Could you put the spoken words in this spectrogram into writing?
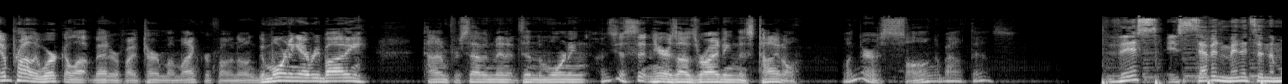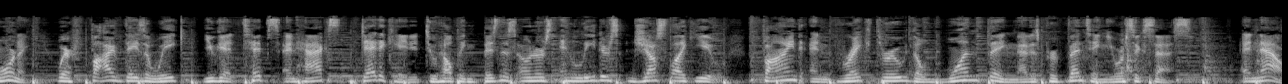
it'll probably work a lot better if I turn my microphone on. Good morning, everybody. Time for seven minutes in the morning. I was just sitting here as I was writing this title. Wasn't there a song about this? This is 7 Minutes in the Morning, where five days a week you get tips and hacks dedicated to helping business owners and leaders just like you find and break through the one thing that is preventing your success. And now,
